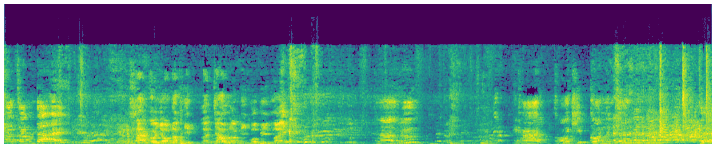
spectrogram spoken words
ข้าจำได้งั้นข้าก็ยอมรับผิดแล้วเจ้าล่ะมีความผิดไหมข้าหรือข้าขอคิดก่อนนะจ๊ะแต่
